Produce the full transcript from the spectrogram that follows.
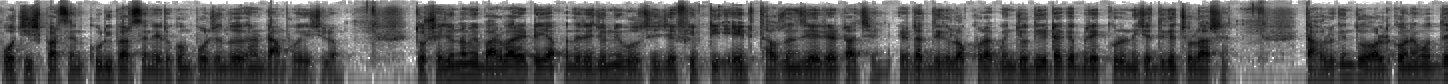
পঁচিশ পার্সেন্ট কুড়ি পার্সেন্ট এরকম পর্যন্ত এখানে ডাম্প হয়েছিল। তো সেই জন্য আমি বারবার এটাই আপনাদের এই জন্যই বলছি যে ফিফটি এইট থাউজেন্ড যে এরিয়াটা আছে, এটার দিকে লক্ষ্য রাখবেন, যদি এটাকে ব্রেক করে নিচের দিকে চলে আসে, তাহলে কিন্তু অল্ড কয়েনের মধ্যে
